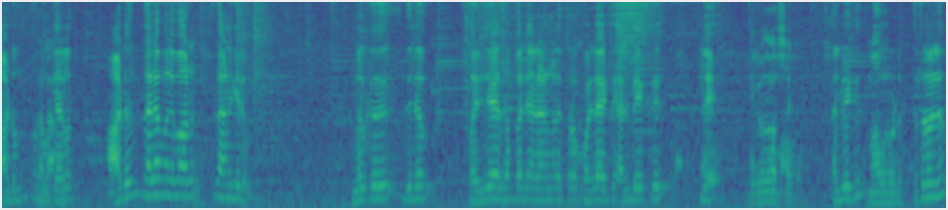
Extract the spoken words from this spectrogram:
ആടും കേരള ആടും തല മലബാർ ഇതാണെങ്കിലും നിങ്ങൾക്ക് ഇതിന്റെ പരിചയ സമ്പന്നരാണ് നിങ്ങൾ എത്ര കൊല്ലായിട്ട് അൽബേക്ക് അല്ലേ ഇരുപത് വർഷമായിട്ട്. അൽബേക്ക്? മാവ് റോഡ് എത്ര കൊല്ലം?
